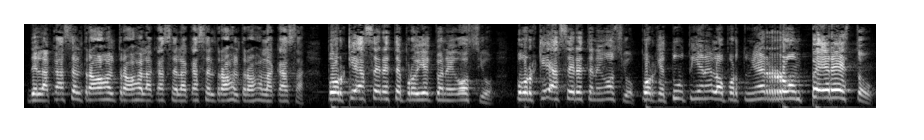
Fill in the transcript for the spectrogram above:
de la casa al trabajo, al trabajo a la casa, de la casa al trabajo, al trabajo a la casa. ¿Por qué hacer este proyecto de negocio? ¿Por qué hacer este negocio? Porque tú tienes la oportunidad de romper esto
